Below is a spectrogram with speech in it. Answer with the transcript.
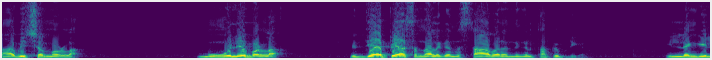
ആവശ്യമുള്ള മൂല്യമുള്ള വിദ്യാഭ്യാസം നൽകുന്ന സ്ഥാപനം നിങ്ങൾ തപ്പിപ്പിടിക്കണം. ഇല്ലെങ്കിൽ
